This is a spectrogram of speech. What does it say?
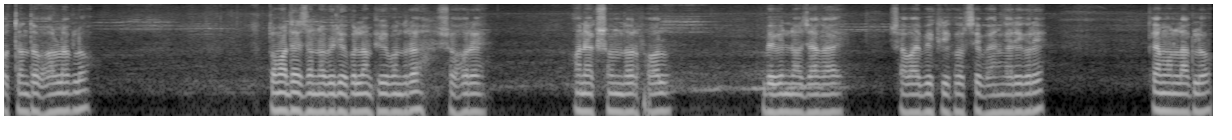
অত্যন্ত ভালো লাগল। তোমাদের জন্য ভিডিও করলাম। প্রিয় বন্ধুরা, শহরে অনেক সুন্দর ফল, বিভিন্ন জায়গায় সবাই বিক্রি করছে, ভ্যান গাড়ি করে। কেমন লাগল?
